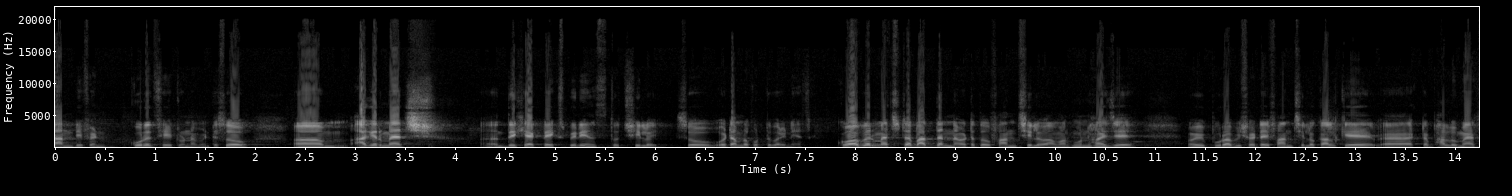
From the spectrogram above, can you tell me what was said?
রান ডিফেন্ড করেছি এই টুর্নামেন্টে সো আগের ম্যাচ দেখে একটা এক্সপিরিয়েন্স তো ছিলই। সো ওইটা আমরা করতে পারিনি আজকে। কোয়াবের ম্যাচটা বাদ দেন না, ওটা তো ফান ছিল। আমার মনে হয় যে, ওই পুরো বিষয়টাই ফান ছিল। কালকে একটা ভালো ম্যাচ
